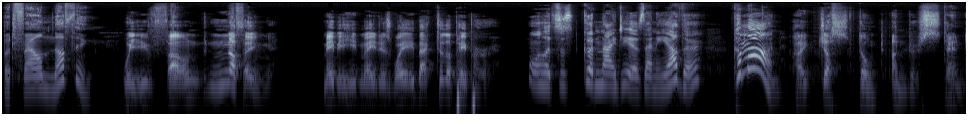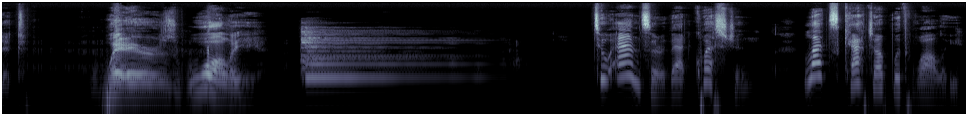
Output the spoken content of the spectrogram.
but found nothing. We've found nothing. Maybe he made his way back to the paper. Well, it's as good an idea as any other. Come on! I just don't understand it. Where's Wally? To answer that question, let's catch up with Wally,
